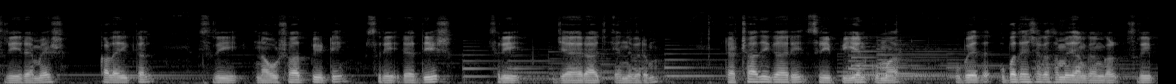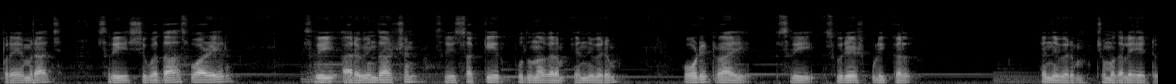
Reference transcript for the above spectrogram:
ശ്രീ രമേശ് കളരിക്കൽ ശ്രീ നൌഷാദ് പി ടി ശ്രീ രതീഷ് ശ്രീ ജയരാജ് എന്നിവരും രക്ഷാധികാരി ശ്രീ പി എൻ കുമാർ ഉപേദ ഉപദേശക സമിതി അംഗങ്ങൾ ശ്രീ പ്രേമരാജ് ശ്രീ ശിവദാസ് വാഴയിൽ ശ്രീ അരവിന്ദാക്ഷൻ ശ്രീ സക്കീർ പുതുനഗരം എന്നിവരും ഓഡിറ്ററായി ശ്രീ സുരേഷ് പുളിക്കൽ എന്നിവരും ചുമതലയേറ്റു.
